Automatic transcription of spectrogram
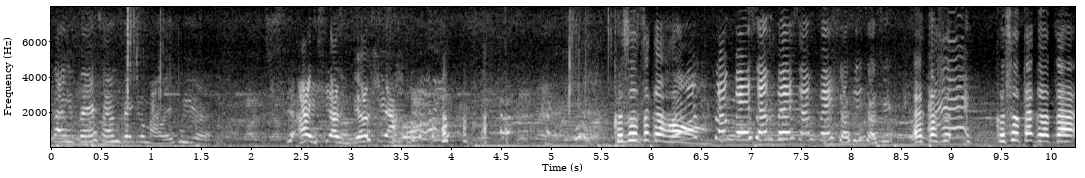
再一杯、三杯就买回去了。爱笑你不要笑。可是这个哈，三杯三杯三杯，小心小心。哎，可是可是那个大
